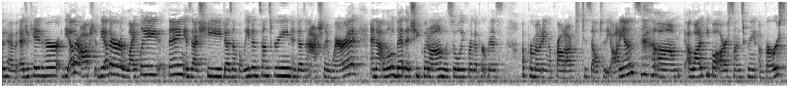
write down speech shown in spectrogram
could have educated her. The other option, the other likely thing is that she doesn't believe in sunscreen and doesn't actually wear it. And that little bit that she put on was solely for the purpose of promoting a product to sell to the audience. Um, a lot of people are sunscreen averse.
